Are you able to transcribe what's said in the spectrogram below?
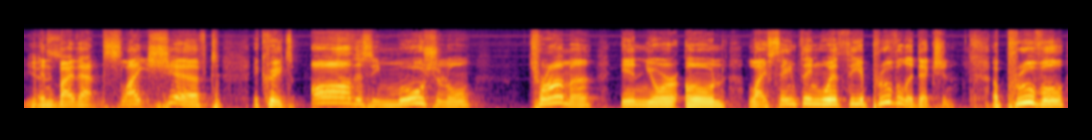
Yes. And by that slight shift, it creates all this emotional trauma in your own life. Same thing with the approval addiction. Approval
